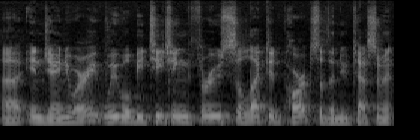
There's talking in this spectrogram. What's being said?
uh, in January, we will be teaching through selected parts of the New Testament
